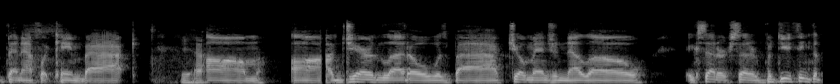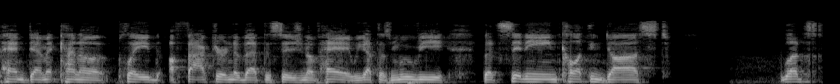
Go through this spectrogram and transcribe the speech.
ben affleck came back. Yeah. um uh jared leto was back joe manganiello et cetera et cetera. But do you think the pandemic kind of played a factor into that decision of hey we got this movie that's sitting collecting dust let's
